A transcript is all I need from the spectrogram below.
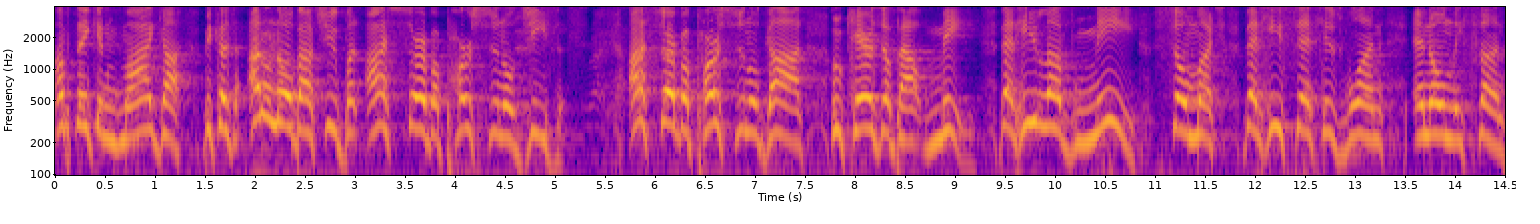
I'm thinking, my God, because I don't know about you, but I serve a personal Jesus. I serve a personal God who cares about me, that He loved me so much that He sent His one and only Son.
